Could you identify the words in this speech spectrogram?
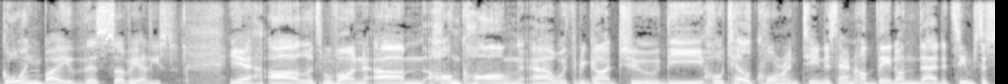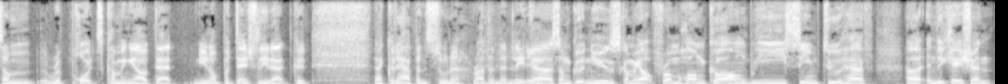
going by this survey at least. Yeah, uh, let's move on. Um, Hong Kong, uh, with regard to the hotel quarantine, is there an update on that? It seems there's some reports coming out that you know potentially that could that could happen sooner rather than later. Yeah, some good news coming out from Hong Kong. We seem to have uh, indication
